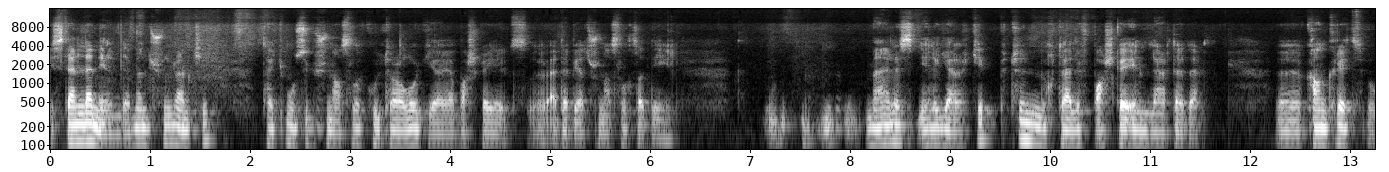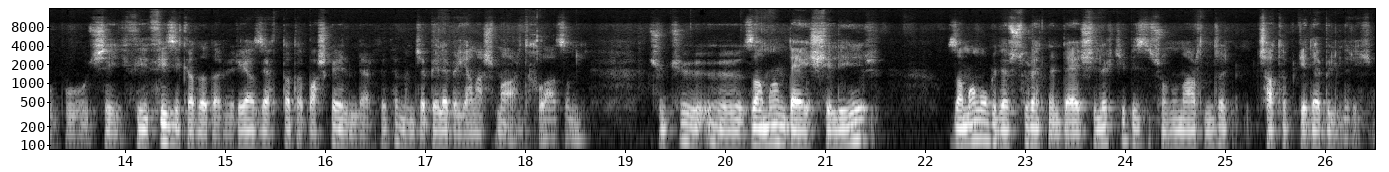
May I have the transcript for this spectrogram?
İstənilən elmdə mən düşünürəm ki, tək musiqişünaslıq, kulturologiya ya başqa ədəbiyyatşünaslıq da deyil mənə elə gəlir ki, bütün müxtəlif başqa elmlərdə də ə, e, konkret bu, bu şey fizikada da, riyaziyyatda da, başqa elmlərdə də məncə belə bir yanaşma artıq lazımdır. Çünki ə, e, zaman dəyişilir. zaman o qədər sürətlə dəyişilir ki, biz heç onun ardınca çatıb gedə bilmirik.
